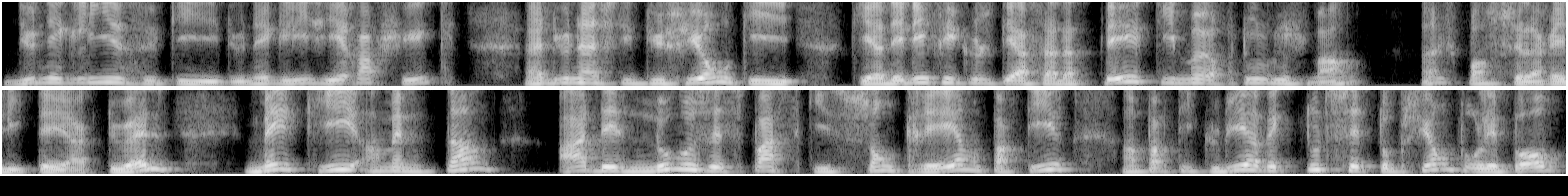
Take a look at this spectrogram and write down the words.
d'une église qui, d'une église hiérarchique, hein, d'une institution qui, qui a des difficultés à s'adapter, qui meurt tout doucement. Hein, je pense que c'est la réalité actuelle, mais qui en même temps a des nouveaux espaces qui sont créés en, en particulier avec toute cette option pour les pauvres,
